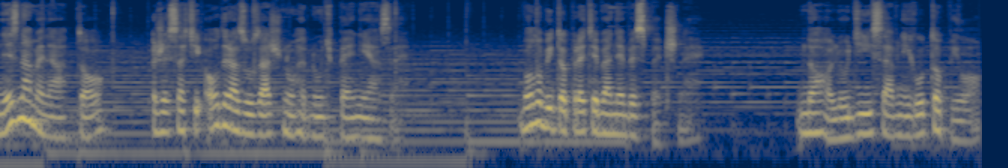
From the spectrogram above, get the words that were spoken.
Neznamená to, že sa ti odrazu začnú hrnúť peniaze. Bolo by to pre teba nebezpečné. Mnoho ľudí sa v nich utopilo.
